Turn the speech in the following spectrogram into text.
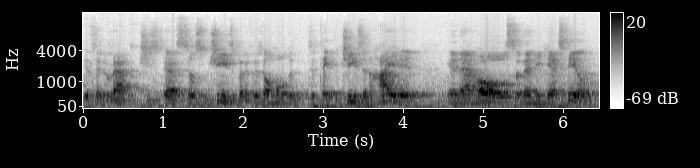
let's say the rat cheese, uh, steal some cheese, but if there's no hole to, to take the cheese and hide it in that hole, so then you can't steal.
